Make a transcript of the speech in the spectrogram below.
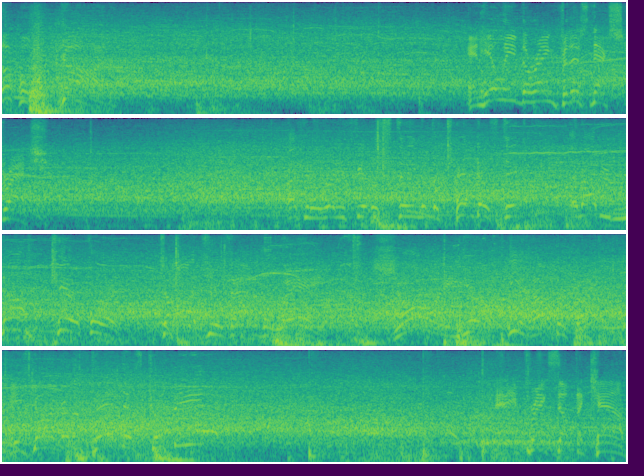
Oh, God. And he'll leave the ring for this next stretch. I can already feel the sting of the kendo stick, and I do not care for it. Dodges out of the way. Jarring European uppercut. He's going for the pin. This could be it. And he breaks up the count.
